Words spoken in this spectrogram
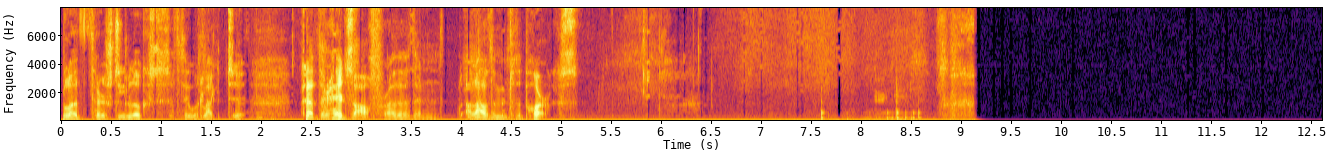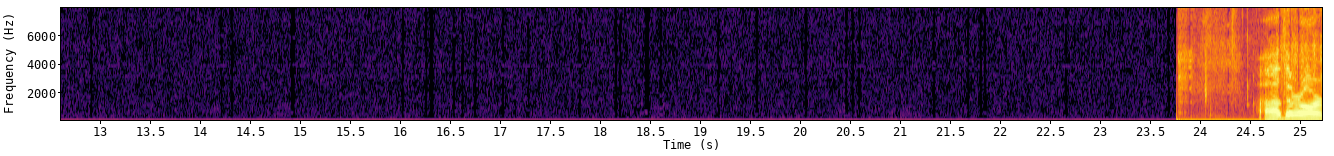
bloodthirsty looks if they would like to cut their heads off rather than allow them into the parks. Uh, there are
